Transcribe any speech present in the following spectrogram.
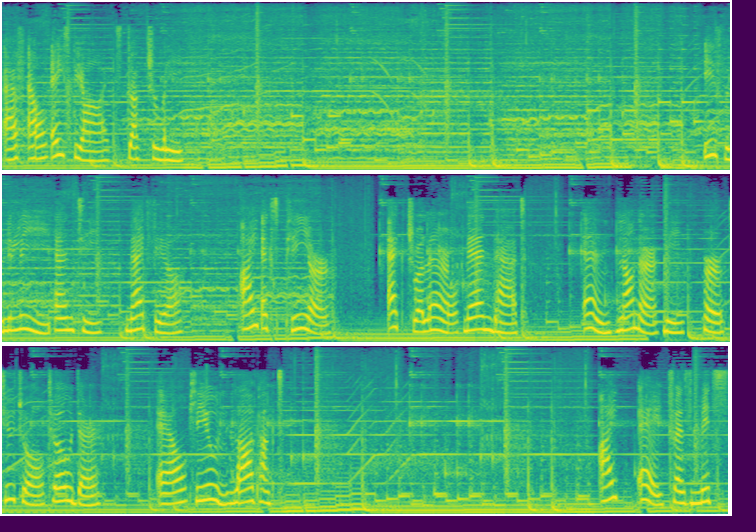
F. L. ACI Structurally easily anti-mafia. I expire. Actual mandat. N. Loner me, her tutor toder. L. Pune la punct. I. A. transmits.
